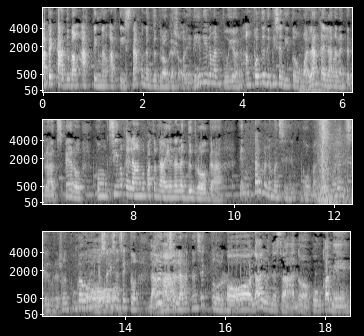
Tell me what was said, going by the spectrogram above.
apektado bang acting ng artista kung nagdodroga siya o hindi. Hindi naman po yun. Ang punto de vista dito, walang kailangan nagda-drugs. Pero, kung sino kailangan mo patunayan na nagdodroga, yun, tama naman si Goma doon. Walang diskriminasyon. Kung gagawin mo Oo. sa isang sektor, gawin mo sa lahat ng sektor. Oo, lalo na sa ano, kung kami,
